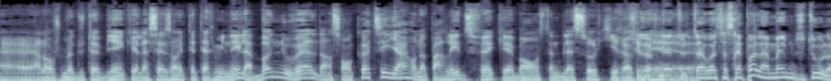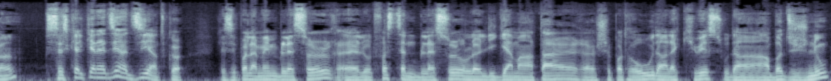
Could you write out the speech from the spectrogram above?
Euh, alors, je me doutais bien que la saison était terminée. La bonne nouvelle dans son cas, hier, on a parlé du fait que bon, c'était une blessure qui revenait. Qui revenait tout le temps. Ouais, ce serait pas la même du tout là. Hein? C'est ce que le Canadien a dit en tout cas que c'est pas la même blessure. Euh, l'autre fois, c'était une blessure là, ligamentaire, euh, je sais pas trop où, dans la cuisse ou dans en bas du genou.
